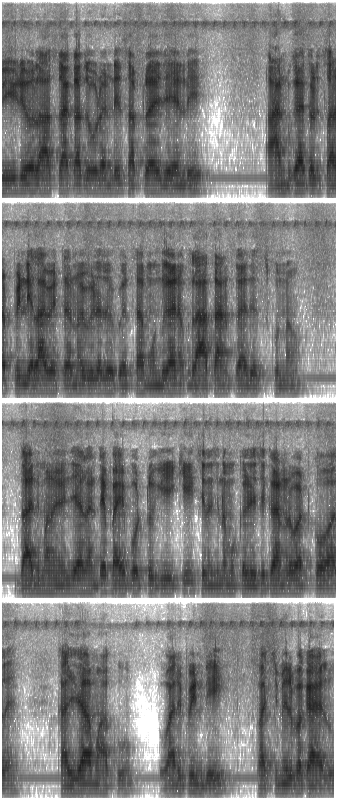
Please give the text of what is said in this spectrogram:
వీడియో లాస్ట్ దాకా చూడండి సబ్స్క్రైబ్ చేయండి. ఆనపకాయతో సరపిండి ఎలా పెట్టానో వీడియో చూపెడతా. ముందుగానే ఒక లాత ఆనపకాయ తెచ్చుకున్నాం. దాన్ని మనం ఏం చేయాలంటే పై పొట్టు గీకి చిన్న చిన్న ముక్కలు చేసి గండ్ర పట్టుకోవాలి. కల్జామాకు వరిపిండి పచ్చిమిరపకాయలు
